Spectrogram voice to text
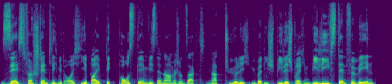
selbstverständlich mit euch hier bei Big Post Game, wie es der Name schon sagt, natürlich über die Spiele sprechen. Wie lief es denn für wen?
